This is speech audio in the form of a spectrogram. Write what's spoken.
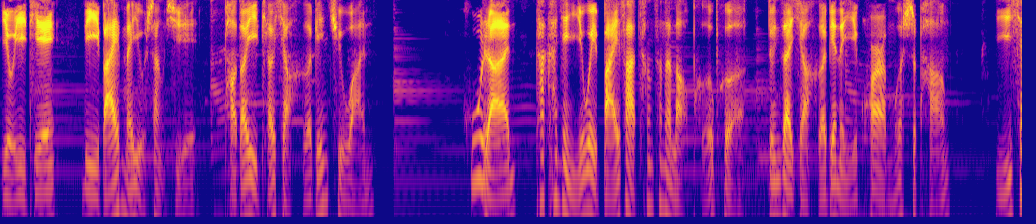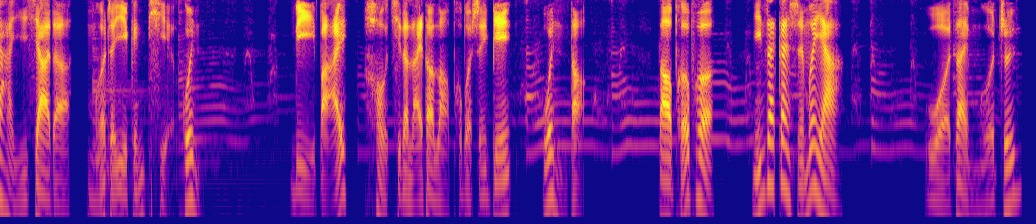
有一天，李白没有上学，跑到一条小河边去玩。忽然，他看见一位白发苍苍的老婆婆蹲在小河边的一块磨石旁，一下一下地磨着一根铁棍。李白好奇地来到老婆婆身边，问道：“老婆婆，您在干什么呀？”“我在磨针。”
